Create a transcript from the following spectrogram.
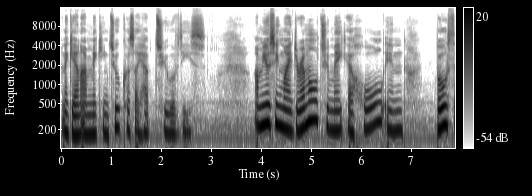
And again, I'm making two because I have two of these. I'm using my Dremel to make a hole in both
